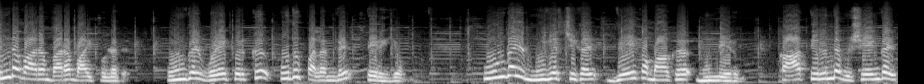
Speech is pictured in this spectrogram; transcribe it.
இந்த வாரம் வர வாய்ப்புள்ளது. உங்கள் உழைப்பிற்கு புது பலன்கள் தெரியும். உங்கள் முயற்சிகள் வேகமாக முன்னேறும். காத்திருந்த விஷயங்கள்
